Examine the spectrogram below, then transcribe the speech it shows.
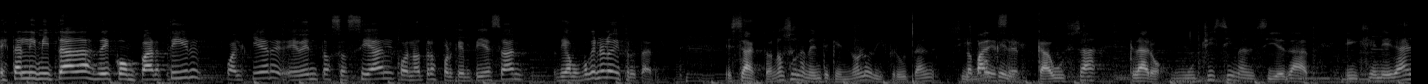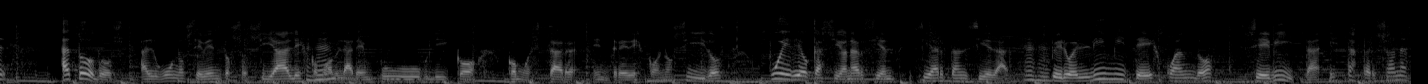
están limitadas de compartir cualquier evento social con otros porque empiezan, digamos, porque no lo disfrutan. Exacto, no solamente que no lo disfrutan, sino que les causa, claro, muchísima ansiedad. En general, a todos, algunos eventos sociales, como hablar en público, como estar entre desconocidos, puede ocasionar cierta ansiedad. Pero el límite es cuando se evita. Estas personas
